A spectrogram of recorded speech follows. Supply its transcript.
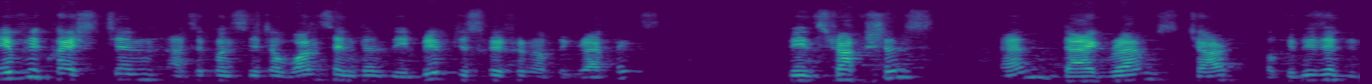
Every question has to consider one sentence, the brief description of the graphics, the instructions, and diagrams, chart. Okay, these are the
